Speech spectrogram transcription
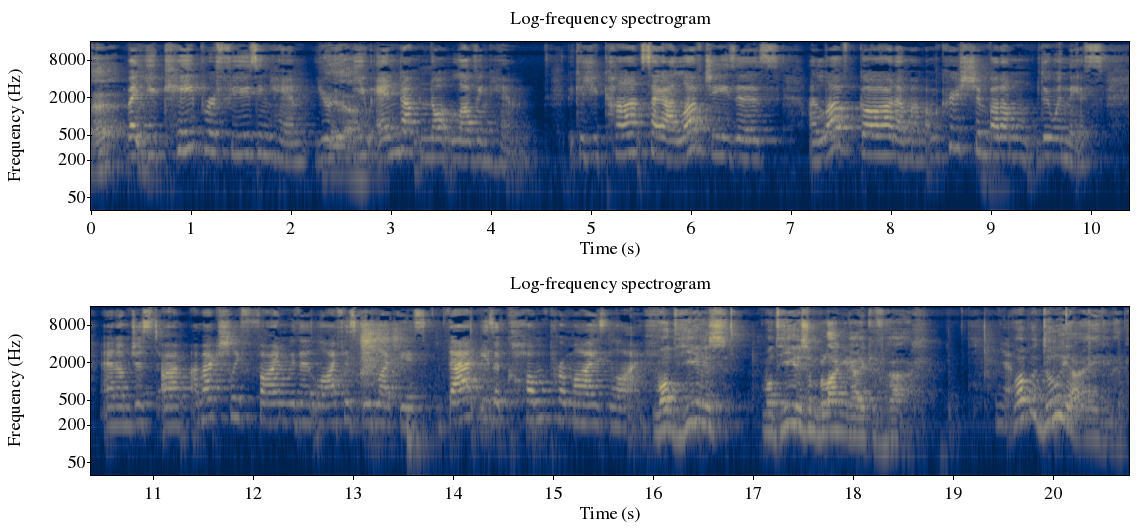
Hè? but you keep refusing him, you Yeah. you end up not loving him because you can't say, "I love Jesus, I love God, I'm, I'm, I'm a Christian, but I'm doing this." And I'm just, I'm, I'm actually fine with it. Life is good like this. That is a compromised life. Want, hier is, want hier is een belangrijke vraag. Wat bedoel je eigenlijk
